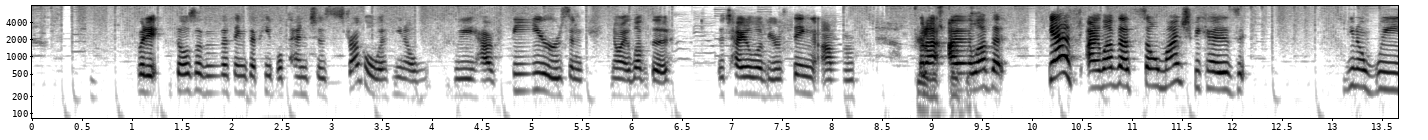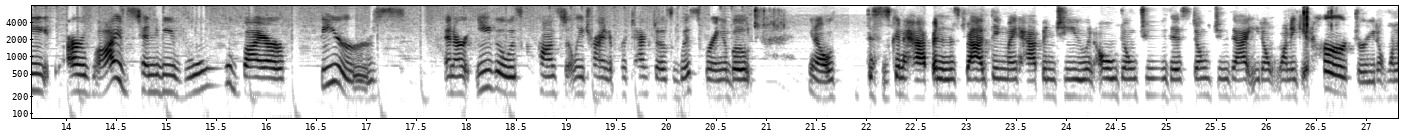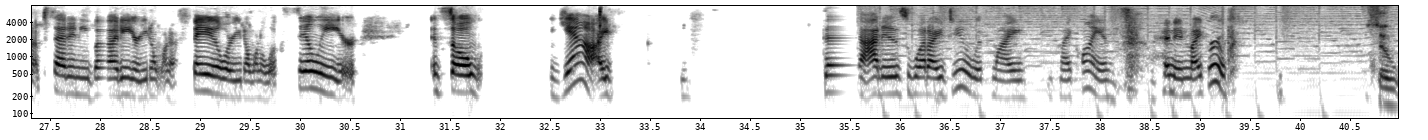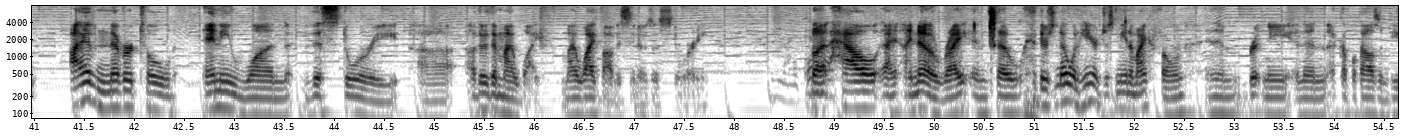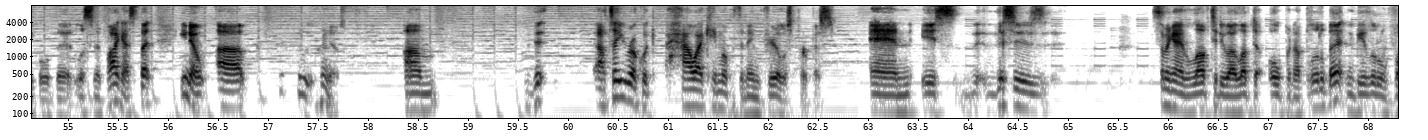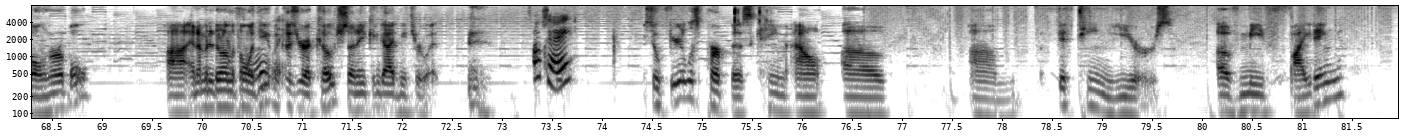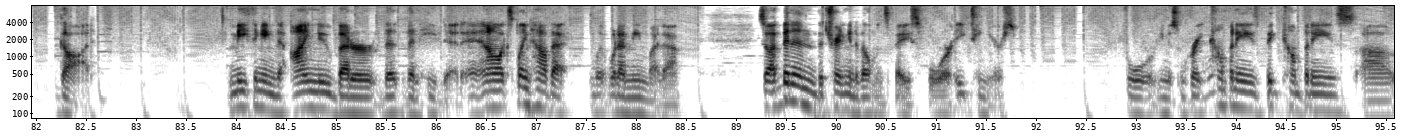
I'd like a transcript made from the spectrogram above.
But it, those are the things that people tend to struggle with. You know, we have fears, and you know, I love the the title of your thing. Um, but I, I love that. Yes, I love that so much because you know, we our lives tend to be ruled by our fears and our ego is constantly trying to protect us whispering about you know this is going to happen and this bad thing might happen to you and oh don't do this don't do that you don't want to get hurt or you don't want to upset anybody or you don't want to fail or you don't want to look silly or and so yeah i that is what i do with my with my clients and in my group so i have never told anyone this story uh, other than my wife. My wife obviously knows this story. Oh but how I, I, know, right? And so there's no one here, just me and a microphone, and then Brittany, and then a couple thousand people that listen to podcasts. But you know, uh, who, who, knows? Um, th- I'll tell you real quick how I came up with the name Fearless Purpose, and it's th- this is something I love to do. I love to open up a little bit and be a little vulnerable. Uh, and I'm going to do it on the phone with you because you're a coach, so you can guide me through it okay. So Fearless Purpose came out of um, 15 years of me fighting God. Me thinking that I knew better th- than he did. And I'll explain how that, what I mean by that. So I've been in the training and development space for 18 years for, you know, some great companies, big companies, uh,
